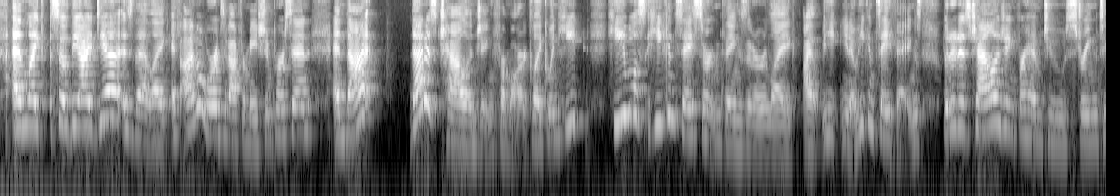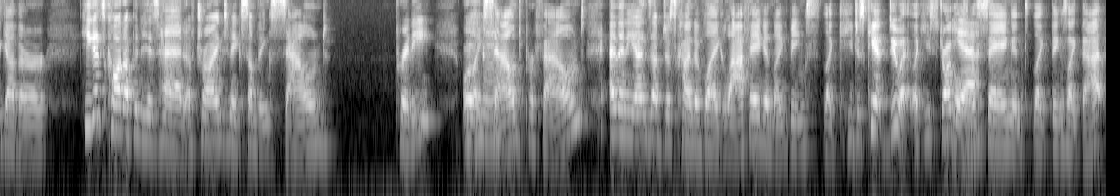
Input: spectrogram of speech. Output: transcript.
And like so the idea is that like if I'm a words of affirmation person and that that is challenging for Mark. Like when he he will he can say certain things that are like I he, you know, he can say things, but it is challenging for him to string together he gets caught up in his head of trying to make something sound pretty or like sound profound and then he ends up just kind of like laughing and like being like he just can't do it. Like he struggles Yeah. with saying and like things like that.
